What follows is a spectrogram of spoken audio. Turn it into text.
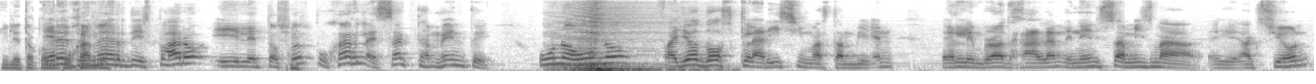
Y le tocó Era el primer disparo y le tocó empujarla exactamente. 1-1, falló dos clarísimas también. Erling Brad Haaland en esa misma eh, acción.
